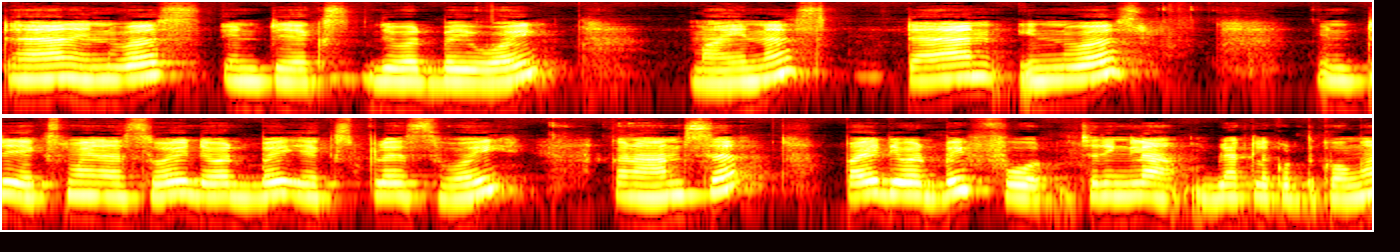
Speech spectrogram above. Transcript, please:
tan inverse into x divided by y minus tan inverse into x minus y divided by x plus y. கான answer pi divide by four சரிங்களா? பிளாக்கில் கொடுத்துக்கோங்க.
